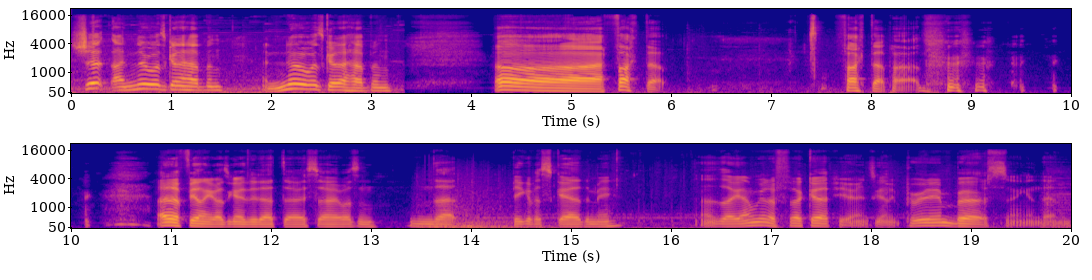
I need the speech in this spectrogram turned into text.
Shit, I knew it was gonna happen. I knew it was gonna happen. Ah, fucked up. Fucked up hard. I had a feeling I was going to do that though, so it wasn't that big of a scare to me. I was like, I'm gonna fuck up here and it's gonna be pretty embarrassing, and then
